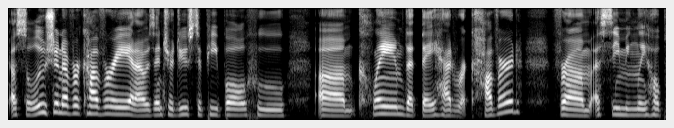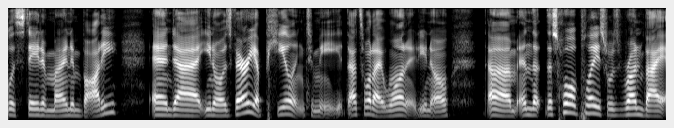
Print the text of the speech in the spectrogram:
a solution of recovery, and I was introduced to people who um, claimed that they had recovered from a seemingly hopeless state of mind and body. And, uh, you know, it was very appealing to me. That's what I wanted, you know. Um, and the, this whole place was run by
